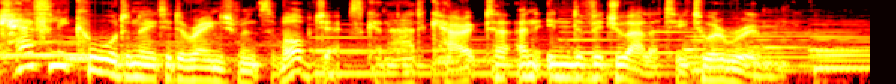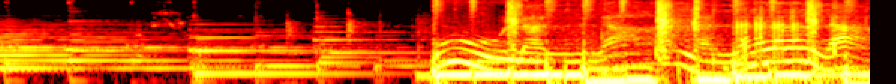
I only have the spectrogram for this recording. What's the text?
carefully coordinated arrangements of objects can add character and individuality to a room. Ooh la la la la la la la.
